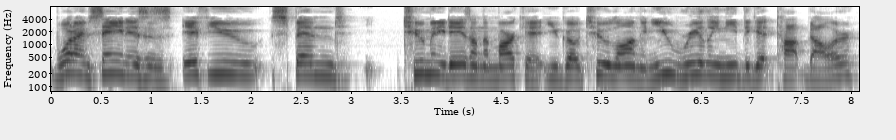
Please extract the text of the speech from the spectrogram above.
what i'm saying is is if you spend too many days on the market you go too long and you really need to get top dollar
